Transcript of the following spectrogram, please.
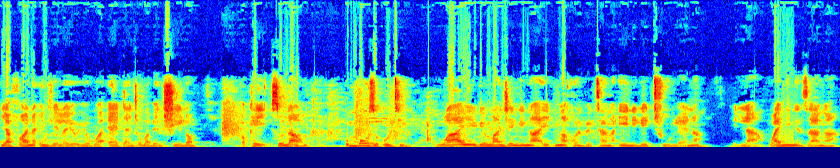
Yafana indlela yokuwa-eda njengoba bengishilo. Okay so now umbuzo uthi why ke manje ngingaconvectanga ini le 2 lena? La why ngingenzanga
